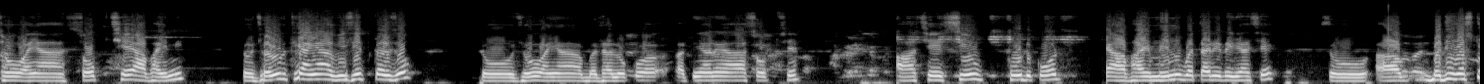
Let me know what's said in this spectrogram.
જો અહીંયા શોપ છે આ ભાઈની, તો જરૂરથી અહીંયા વિઝિટ કરજો. તો જો અહીંયા બધા લોકો અત્યારે આ શોપ છે. આ છે શિવ ફૂડ કોર્ટ આ ભાઈ મેનુ બતાવી રહ્યા છે. તો આ બધી વસ્તુ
